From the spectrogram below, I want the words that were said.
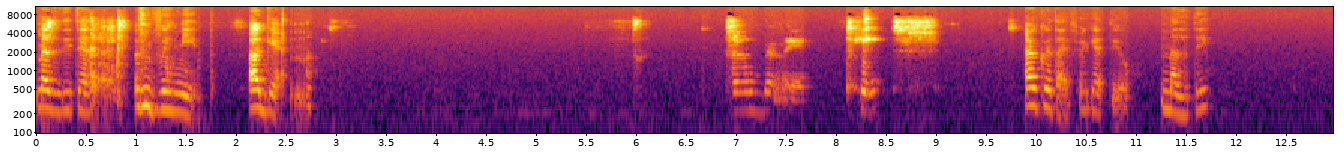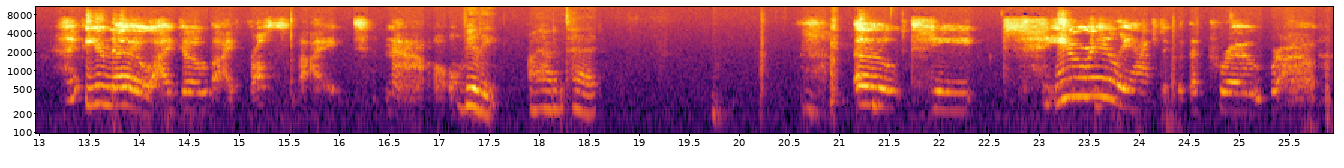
Melody Taylor, we meet again. Kate. How could I forget you, Melody? You know I go by Frostbite now. Really, I hadn't heard. Oh, Kate, you really have to put the program.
